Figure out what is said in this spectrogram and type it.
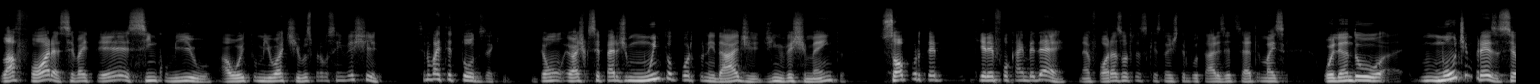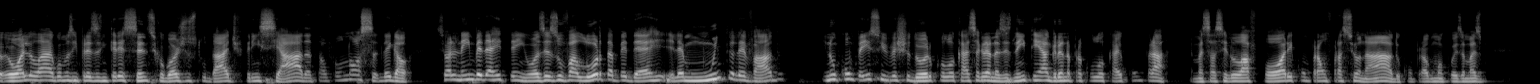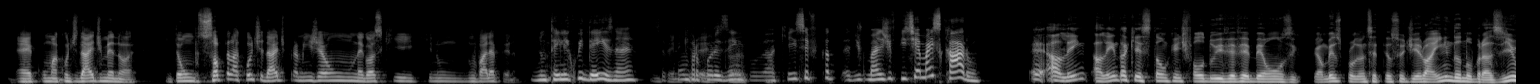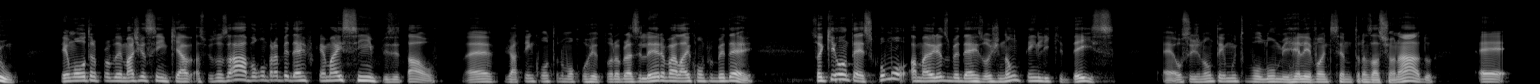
Lá fora, você vai ter 5 mil a 8 mil ativos para você investir. Você não vai ter todos aqui. Então, eu acho que você perde muita oportunidade de investimento só por ter querer focar em BDR, né? Fora as outras questões tributárias, etc. Mas olhando um monte de empresas. Eu olho lá algumas empresas interessantes que eu gosto de estudar, diferenciada tal. Falo, nossa, legal. Você olha, nem BDR tem. Ou às vezes o valor da BDR ele é muito elevado e não compensa o investidor colocar essa grana. Às vezes nem tem a grana para colocar e comprar. É mais fácil ir lá fora e comprar um fracionado, comprar alguma coisa mais é, com uma quantidade menor. Então, só pela quantidade, para mim, já é um negócio que, que não, não vale a pena. Não tem liquidez, né? Não você compra, liquidez, por é. exemplo, é. aqui você fica é mais difícil e é mais caro. É, além, além da questão que a gente falou do IVVB11, que é o mesmo problema de você ter o seu dinheiro ainda no Brasil, tem uma outra problemática assim, que as pessoas, ah, vou comprar BDR porque é mais simples e tal. Né? Já tem conta numa corretora brasileira, vai lá e compra o BDR. Só que acontece? Como a maioria dos BDRs hoje não tem liquidez, é, ou seja, não tem muito volume relevante sendo transacionado, é,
